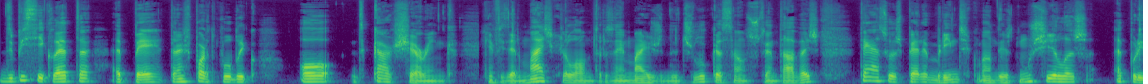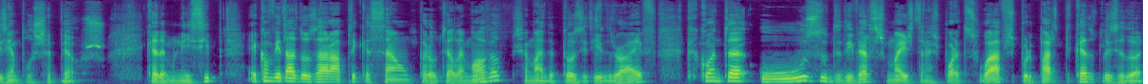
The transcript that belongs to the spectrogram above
de bicicleta, a pé, transporte público ou de car sharing. Quem fizer mais quilómetros em meios de deslocação sustentáveis tem à sua espera brindes que vão desde mochilas a, por exemplo, chapéus. Cada município é convidado a usar a aplicação para o telemóvel, chamada Positive Drive, que conta o uso de diversos meios de transporte suaves por parte de cada utilizador,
